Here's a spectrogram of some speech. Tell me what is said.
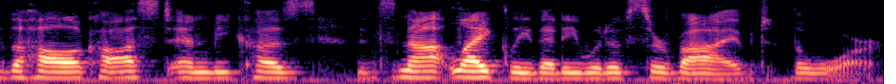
the Holocaust and because it's not likely that he would have survived the war.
